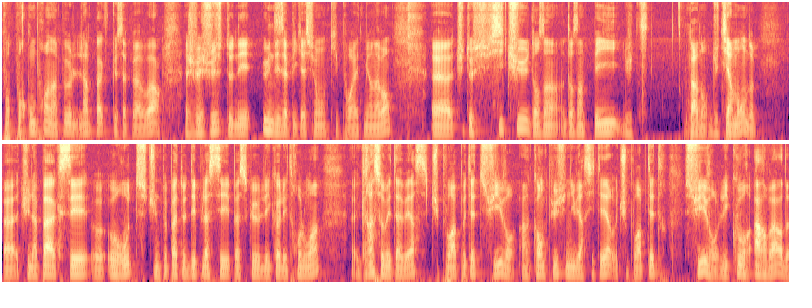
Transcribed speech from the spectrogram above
pour, pour comprendre un peu l'impact que ça peut avoir, je vais juste donner une des applications qui pourrait être mise en avant. tu te situes dans un, dans un pays du, pardon, du tiers-monde. Euh, tu n'as pas accès euh, aux routes, tu ne peux pas te déplacer parce que l'école est trop loin. Euh, grâce au métaverse, tu pourras peut-être suivre un campus universitaire, tu pourras peut-être suivre les cours Harvard.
